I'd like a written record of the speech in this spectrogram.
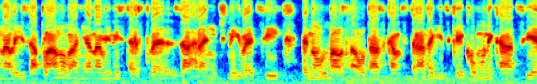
analýza plánovania na ministerstve zahraničných vecí, venoval sa otázkam strategickej komunikácie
